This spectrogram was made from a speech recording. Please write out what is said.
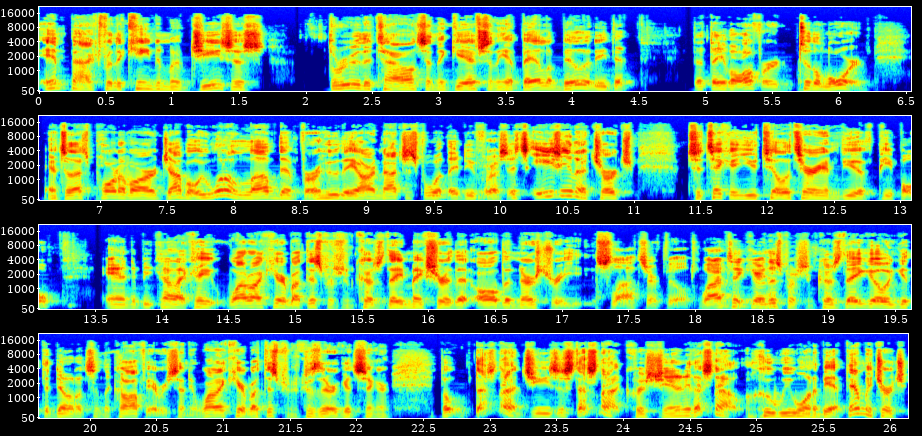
impact for the kingdom of Jesus through the talents and the gifts and the availability that that they've offered to the Lord. And so that's part of our job. But we want to love them for who they are, not just for what they do for us. It's easy in a church to take a utilitarian view of people and to be kind of like, hey, why do I care about this person? Because they make sure that all the nursery slots are filled. Why do I take care of this person? Because they go and get the donuts and the coffee every Sunday. Why do I care about this person? Because they're a good singer. But that's not Jesus. That's not Christianity. That's not who we want to be at Family Church.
